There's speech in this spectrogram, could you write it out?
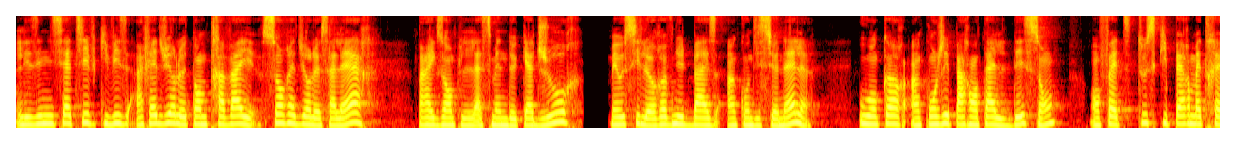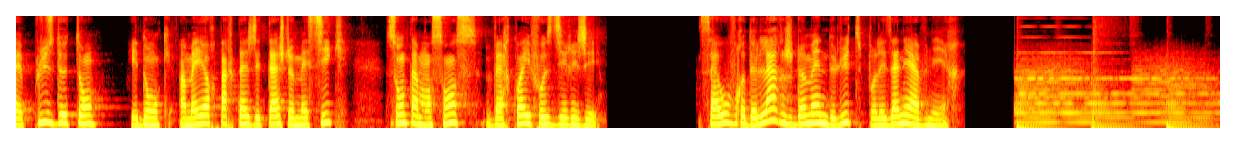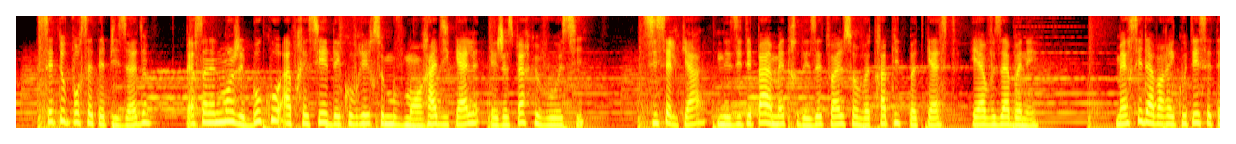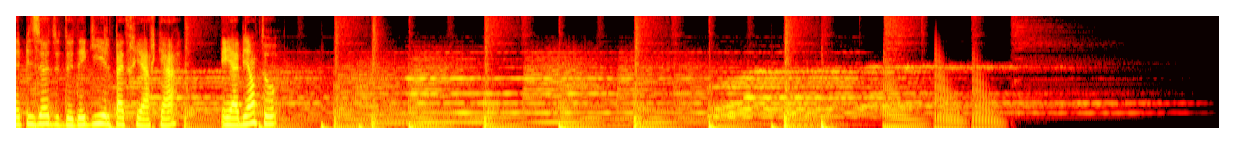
Les initiatives qui visent à réduire le temps de travail sans réduire le salaire, par exemple la semaine de 4 jours, mais aussi le revenu de base inconditionnel, ou encore un congé parental décent, en fait, tout ce qui permettrait plus de temps et donc un meilleur partage des tâches domestiques sont, à mon sens, vers quoi il faut se diriger. Ça ouvre de larges domaines de lutte pour les années à venir. C'est tout pour cet épisode. Personnellement, j'ai beaucoup apprécié découvrir ce mouvement radical et j'espère que vous aussi. Si c'est le cas, n'hésitez pas à mettre des étoiles sur votre rapide podcast et à vous abonner. Merci d'avoir écouté cet épisode de Déguy et le patriarcat et à bientôt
